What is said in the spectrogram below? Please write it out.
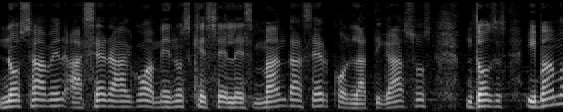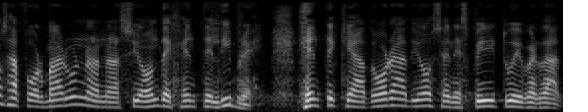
no saben hacer algo a menos que se les manda hacer con latigazos. Entonces, y vamos a formar una nación de gente libre, gente que adora a Dios en espíritu y verdad.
